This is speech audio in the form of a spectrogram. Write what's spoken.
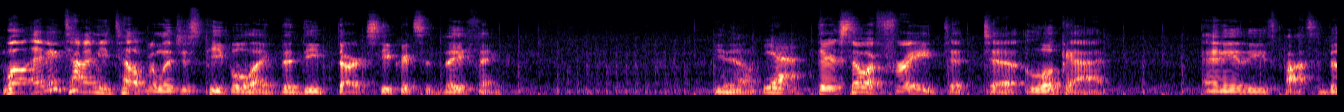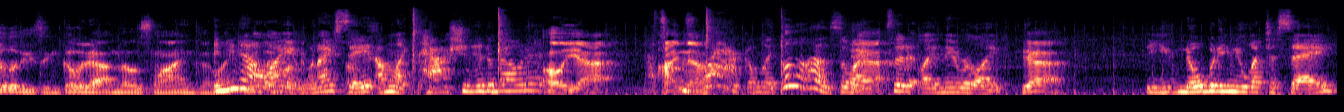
Well, anytime you tell religious people like the deep dark secrets that they think, you know, Yeah. they're so afraid to to look at any of these possibilities and go down those lines. And, And like, you know how really I am. When I say it, I'm like passionate about it. oh yeah, I know. I'm like, ah. So Yeah. I said it like, and they were like, Yeah. you, nobody knew what to say.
